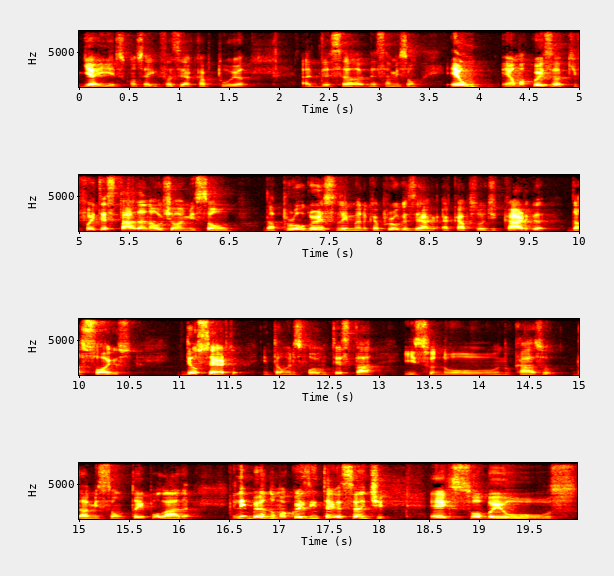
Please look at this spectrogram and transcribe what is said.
e aí eles conseguem fazer a captura eh, dessa, dessa missão. É, um, é uma coisa que foi testada na última missão da Progress, lembrando que a Progress é a, a cápsula de carga da Soyuz, deu certo, então eles foram testar isso no, no caso da missão tripulada. E lembrando, uma coisa interessante é sobre os,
